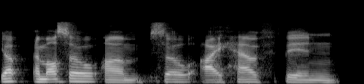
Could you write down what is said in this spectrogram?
Yep. I'm also um so I have been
